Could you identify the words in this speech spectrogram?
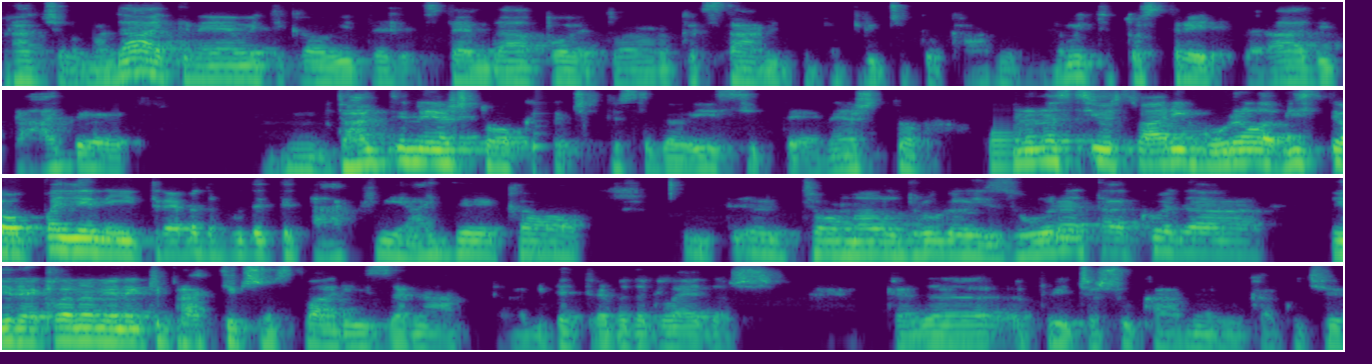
vraćalo, ma dajte, nemojte kao vidite stand-upove, to je ono kad stanete pa pričate u kameru, nemojte to straight da radite, ajde, dajte nešto, okrećite se da visite, nešto. Ona nas je u stvari gurala, vi ste opaljeni i treba da budete takvi, ajde kao to malo druga vizura, tako da i rekla nam je neke praktične stvari iz zanata, gde treba da gledaš kada pričaš u kameru, kako će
